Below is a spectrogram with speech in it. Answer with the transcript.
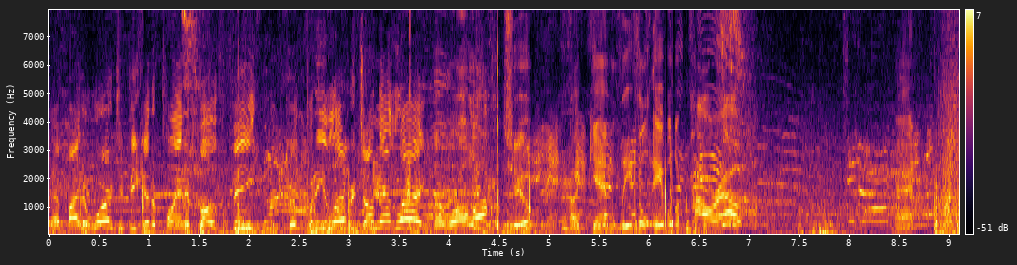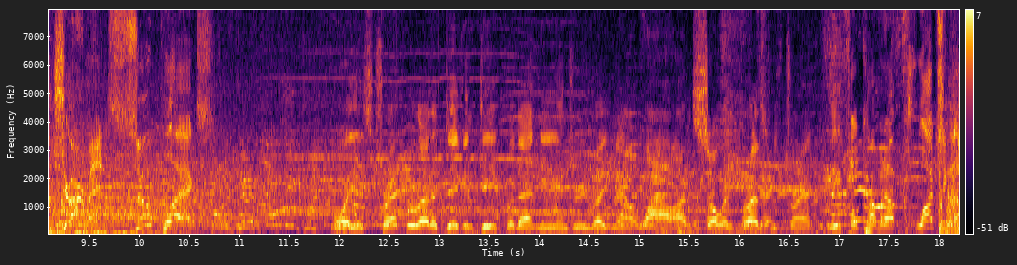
That might have worked if he could have planted both feet. Couldn't put any leverage on that leg. The roll up, two. Again, Lethal able to power out. And German suplex. Boy, is Trent Beretta digging deep with that knee injury right now. Wow, I'm so impressed with Trent. Lethal coming up, clutching the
